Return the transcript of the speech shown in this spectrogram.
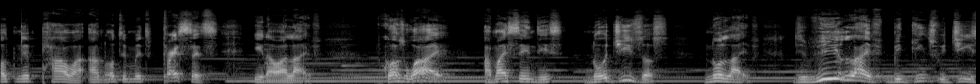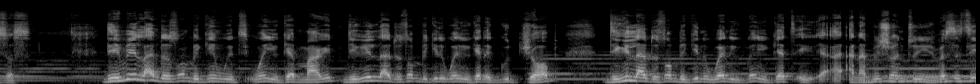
ultimate power and ultimate presence in our life because why am i saying this? No jesus no life. The real life begins with jesus the real life does not begin with when you get married. The real life does not begin when you get a good job. The real life does not begin when you when you get a, an admission to university.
